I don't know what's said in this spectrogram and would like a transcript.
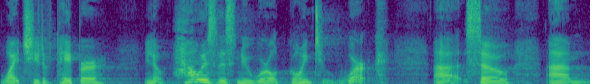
white sheet of paper, you know, how is this new world going to work? Uh, so um,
